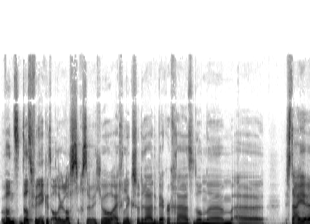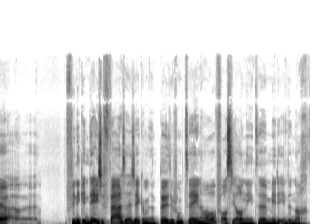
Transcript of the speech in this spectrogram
want dat vind ik het allerlastigste, weet je wel. Eigenlijk zodra de wekker gaat, dan ehm, eh, sta je... eh, vind ik in deze fase, zeker met een peuter van 2,5... als die al niet eh, midden in de nacht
